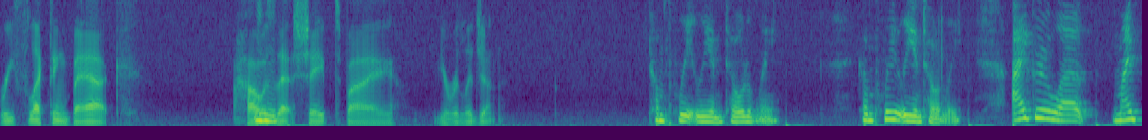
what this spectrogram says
reflecting back, how is Mhm. that shaped by your religion? Completely and totally. Completely and totally. I grew up my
